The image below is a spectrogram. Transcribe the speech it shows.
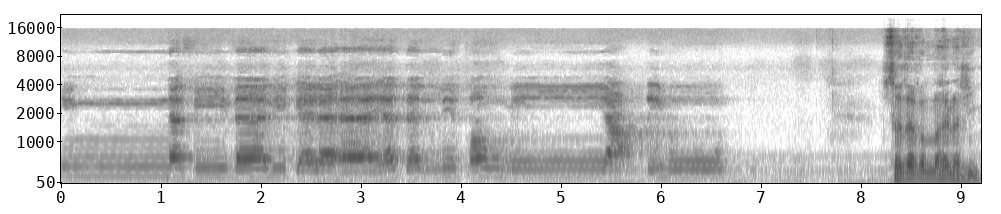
إن في ذلك لآية لقوم يعقلون Sadakallahu azim.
